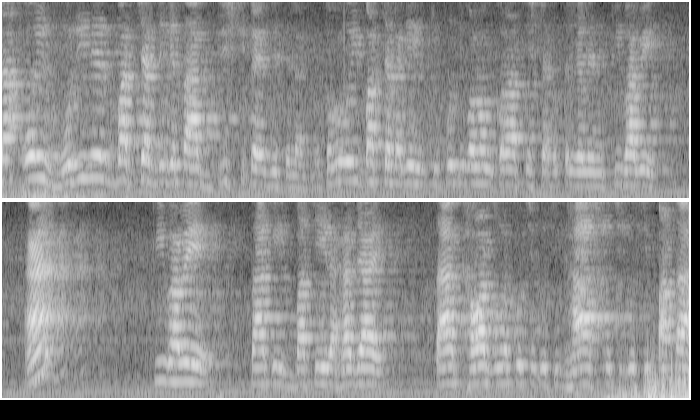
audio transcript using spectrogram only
না, ওই হরিণের বাচ্চার দিকে তার দৃষ্টিটা যেতে লাগল। তবে ওই বাচ্চাটাকে একটু প্রতিপালন করার চেষ্টা করতে গেলেন। কীভাবে হ্যাঁ? কীভাবে তাকে বাঁচিয়ে রাখা যায়? তা খাওয়ার জন্য কচি কচি ঘাস কচি কচি পাতা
